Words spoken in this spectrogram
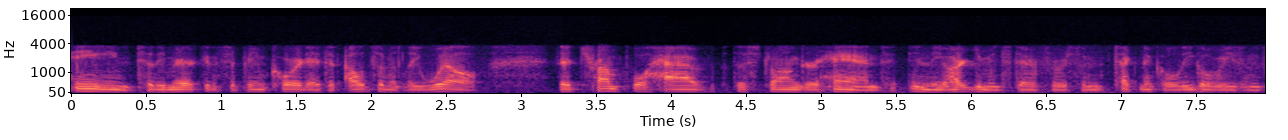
chain to the American Supreme Court, as it ultimately will, that Trump will have the stronger hand in the arguments there for some technical legal reasons,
